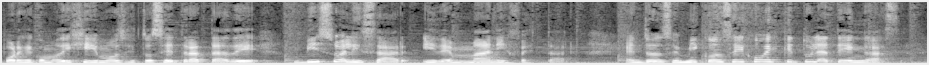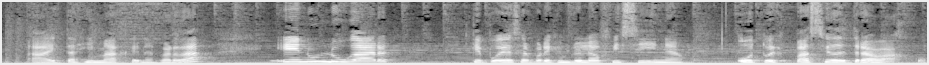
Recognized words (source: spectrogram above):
Porque como dijimos, esto se trata de visualizar y de manifestar. Entonces mi consejo es que tú la tengas a estas imágenes, ¿verdad? En un lugar que puede ser, por ejemplo, la oficina o tu espacio de trabajo.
